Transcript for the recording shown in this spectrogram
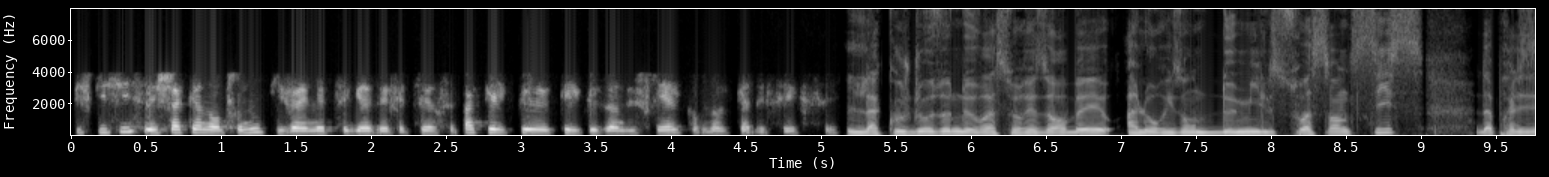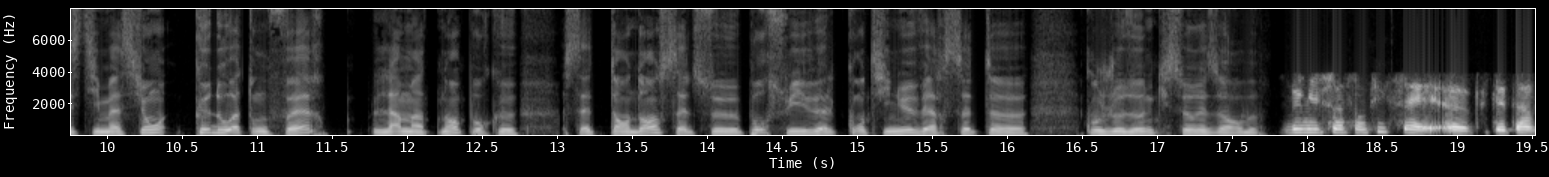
puisqu'ici, c'est chacun d'entre nous qui va émettre ces gaz à effet de serre. C'est pas quelques, quelques industriels comme dans le cas des CFC. La couche d'ozone devrait se résorber à l'horizon 2066, d'après les estimations. Que doit-on faire là maintenant pour que cette tendance, elle se poursuive, elle continue vers cette euh, couche d'ozone qui se résorbe 2066, c'est euh, peut-être un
